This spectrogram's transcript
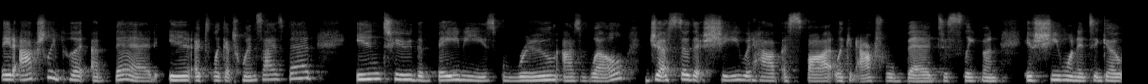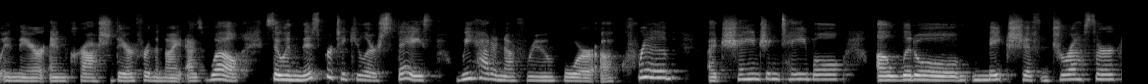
they'd actually put a bed in a, like a twin size bed into the baby's room as well, just so that she would have a spot, like an actual bed to sleep on if she wanted to go in there and crash there for the night as well. So, in this particular space, we had enough room for a crib, a changing table, a little makeshift dresser,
